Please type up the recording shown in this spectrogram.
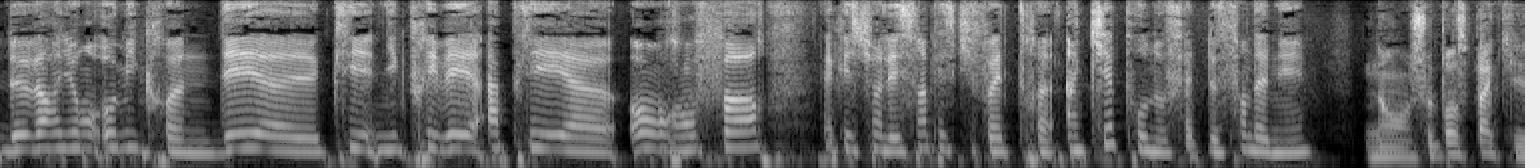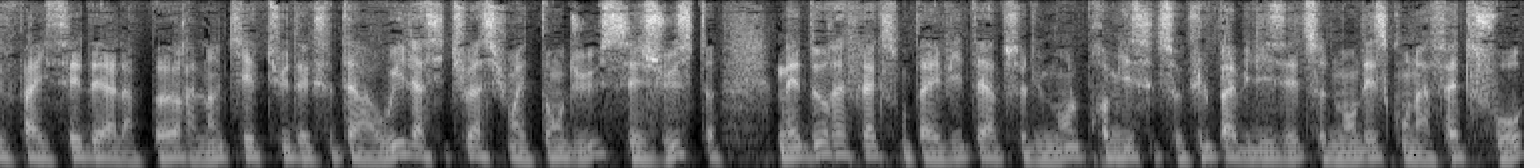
de variants Omicron, des euh, cliniques privées appelées euh, en renfort. La question elle est simple, est-ce qu'il faut être inquiet pour nos fêtes de fin d'année? Non, je ne pense pas qu'il faille céder à la peur, à l'inquiétude, etc. Oui, la situation est tendue, c'est juste, mais deux réflexes sont à éviter absolument. Le premier, c'est de se culpabiliser, de se demander ce qu'on a fait de faux,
